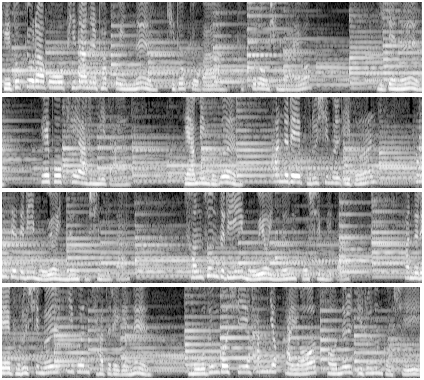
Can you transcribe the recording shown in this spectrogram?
개독교라고 비난을 받고 있는 기독교가 부끄러우신가요? 이제는 회복해야 합니다. 대한민국은 하늘의 부르심을 입은 형제들이 모여 있는 곳입니다. 천손들이 모여 있는 곳입니다. 하늘의 부르심을 입은 자들에게는 모든 것이 합력하여 선을 이루는 것이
